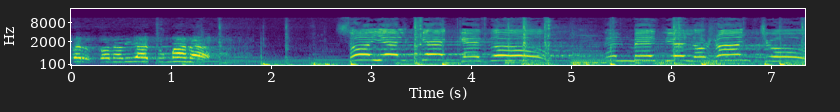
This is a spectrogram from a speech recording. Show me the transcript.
personalidad humana. Soy el que quedó en medio de los ranchos,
